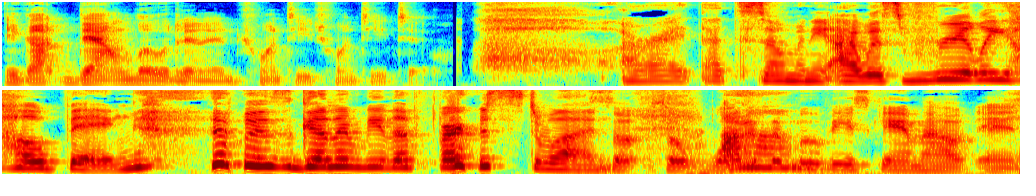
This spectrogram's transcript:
It got downloaded in 2022. All right, that's so many. I was really hoping it was going to be the first one. So, so one of the Um, movies came out in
